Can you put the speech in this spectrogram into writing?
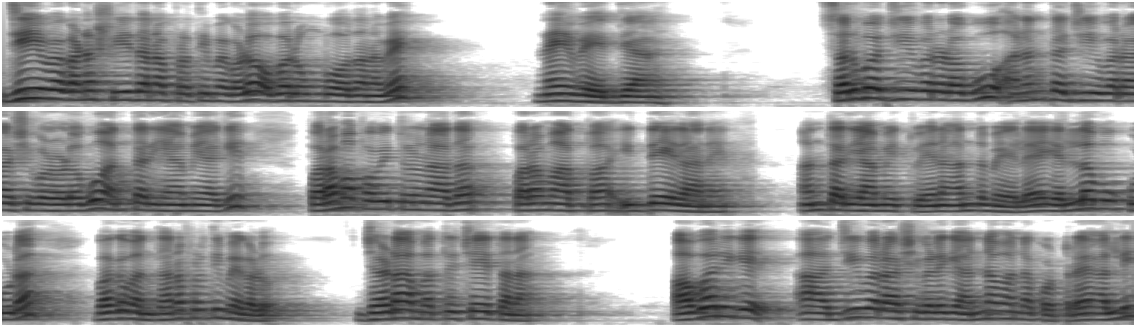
ಜೀವಗಣ ಶ್ರೀಧನ ಪ್ರತಿಮೆಗಳು ಅವರುಂಬೋದನವೇ ನೈವೇದ್ಯ. ಸರ್ವ ಜೀವರೊಳಗೂ ಅನಂತ ಜೀವರಾಶಿಗಳೊಳಗೂ ಅಂತರ್ಯಾಮಿಯಾಗಿ ಪರಮ ಪವಿತ್ರನಾದ ಪರಮಾತ್ಮ ಇದ್ದೇ ಇದ್ದಾನೆ. ಅಂತರ್ಯಾಮಿತ್ವೇನ ಅಂದಮೇಲೆ ಎಲ್ಲವೂ ಕೂಡ ಭಗವಂತನ ಪ್ರತಿಮೆಗಳು. ಜಡ ಮತ್ತು ಚೇತನ. ಅವರಿಗೆ ಆ ಜೀವರಾಶಿಗಳಿಗೆ ಅನ್ನವನ್ನು ಕೊಟ್ಟರೆ ಅಲ್ಲಿ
